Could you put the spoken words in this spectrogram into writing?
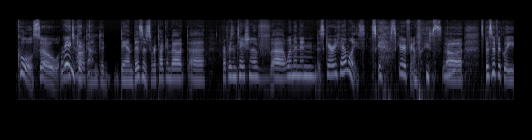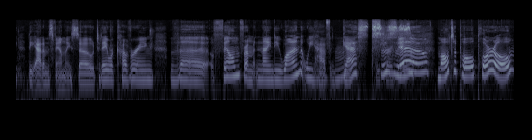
cool. So We're we gonna talk- get down to damn business. We're talking about uh, representation of uh, women in scary families. Sc- scary families, uh, specifically the Addams family. So today we're covering the film from '91. We have guests, do. multiple, plural.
